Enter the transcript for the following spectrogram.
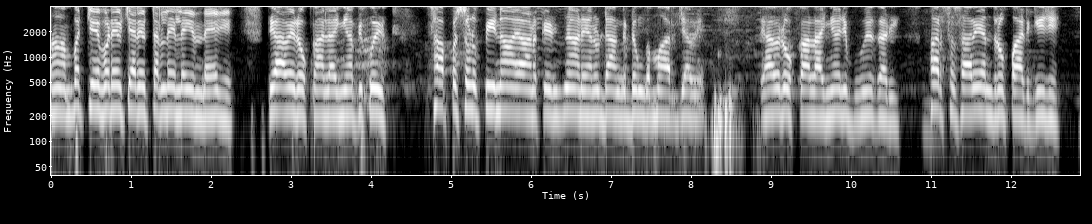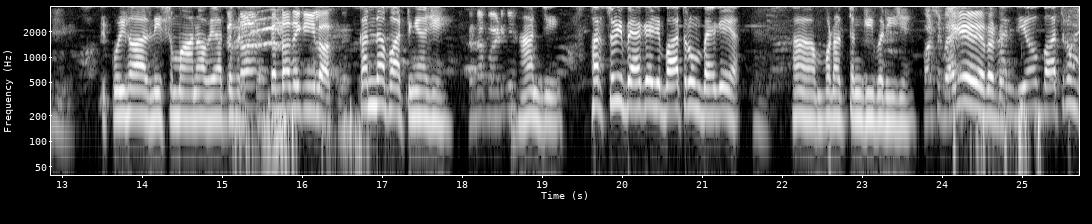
ਹਾਂ ਬੱਚੇ ਬੜੇ ਵਿਚਾਰੇ ਤਰਲੇ ਲੈਂਦੇ ਜੇ। ਤੇ ਆਵੇ ਰੋਕਾਂ ਲਾਈਆਂ ਵੀ ਕੋਈ ਸੱਪ ਸੁਣਪੀ ਨਾ ਆਣ ਕੇ ਨਿਆਣਿਆਂ ਨੂੰ ਡੰਗ ਡੁੰਗ ਮਾਰ ਜਾਵੇ। ਤੇ ਆਵੇ ਰੋਕਾਂ ਲਾਈਆਂ ਜੇ ਬੂਹੇ ਗਾੜੀ। ਫਰਸ਼ ਸਾਰੇ ਅੰਦਰੋਂ ਪਾਟ ਗਏ ਜੇ। ਤੇ ਕੋਈ ਹਾਲ ਨਹੀਂ ਸਮਾਨ ਆਵੇ ਅੱਧ ਕੰਧਾਂ- ਕੰਧਾਂ ਦੇ ਕੀ ਹਾਲਾਤ ਨੇ? ਕੰਧਾਂ ਪਾਟੀਆਂ ਜੇ। ਕੰਧਾਂ ਪਾੜ ਹਾਂਜੀ। ਫਰਸ਼ ਵੀ ਬਹਿ ਗਏ ਜੇ ਬਾਥਰੂਮ ਬਹਿ ਗਏ ਆ। ਹਾਂ। ਬੜਾ ਤੰਗੀ ਬੜੀ ਜੇ। ਫਰਸ਼ ਬਹਿ ਗਏ ਆ ਤੁਹਾਡੇ? ਹਾਂਜੀ ਉਹ ਬਾਥਰੂਮ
